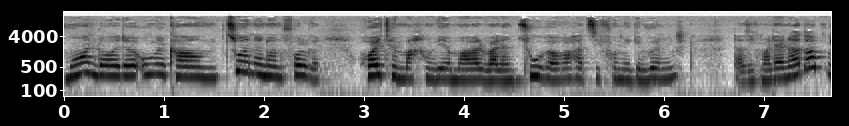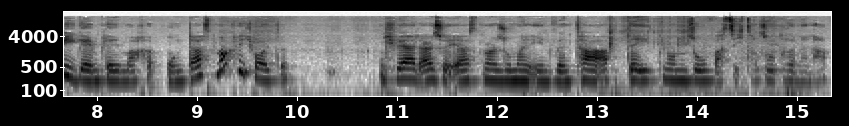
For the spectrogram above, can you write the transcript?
Moin Leute und willkommen zu einer neuen Folge. Heute machen wir mal, weil ein Zuhörer hat sich von mir gewünscht, dass ich mal ein Adopt Me Gameplay mache. Und das mache ich heute. Ich werde also erstmal so mein Inventar updaten und so, was ich da so drinnen habe.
